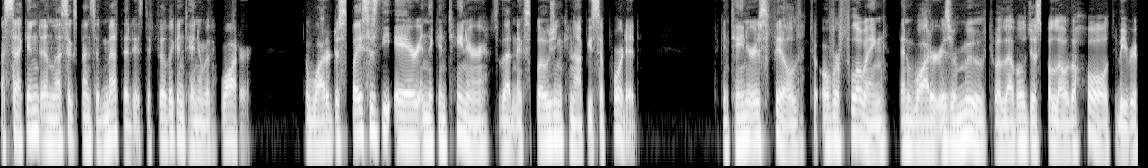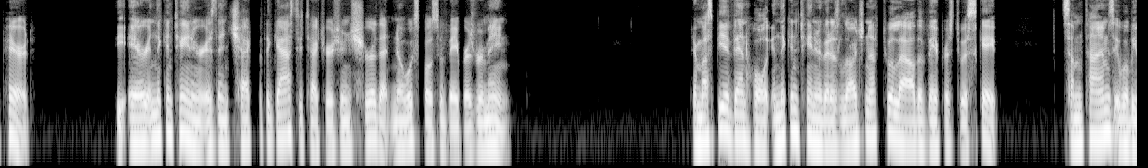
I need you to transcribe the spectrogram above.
A second and less expensive method is to fill the container with water. The water displaces the air in the container so that an explosion cannot be supported. The container is filled to overflowing, then water is removed to a level just below the hole to be repaired. The air in the container is then checked with a gas detector to ensure that no explosive vapors remain. There must be a vent hole in the container that is large enough to allow the vapors to escape. Sometimes it will be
